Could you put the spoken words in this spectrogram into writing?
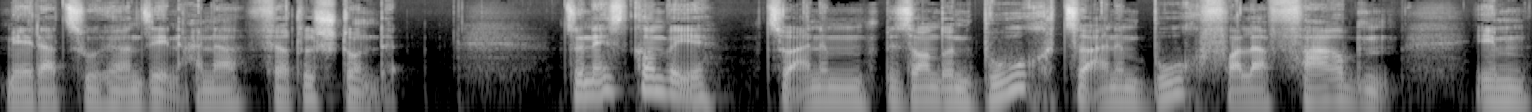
Mehr dazu hören Sie in einer Viertelstunde. Zunächst kommen wir zu einem besonderen Buch, zu einem Buch voller Farben. Im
